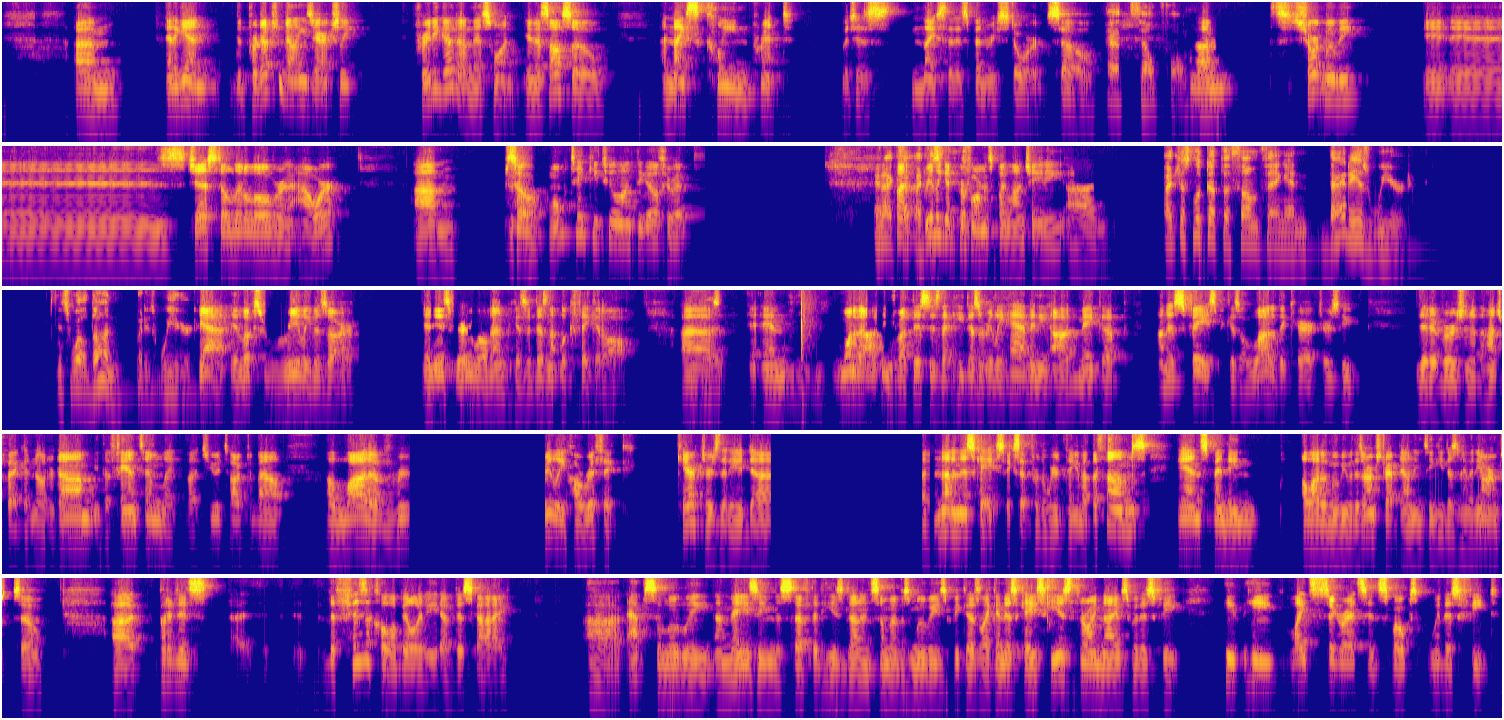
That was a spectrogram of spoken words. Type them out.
Um, and again, the production values are actually pretty good on this one. And it's also a nice clean print, which is nice that it's been restored. So that's helpful. Um, short movie. It is just a little over an hour. Um, so won't take you too long to go through it. And I, I really good performance by Lon Chaney. Uh, I just looked up the thumb thing, and that is weird it's well done, but it's weird. Yeah, it looks really bizarre. It is very well done because it does not look fake at all. Uh, and one of the odd things about this is that he doesn't really have any odd makeup on his face because a lot of the characters he did a version of the Hunchback of Notre Dame, the Phantom, like, like you had talked about, a lot of re- really horrific characters that he had done. Not in this case, except for the weird thing about the thumbs and spending a lot of the movie with his arms strapped down and you think he doesn't have any arms. So, Uh, but it is uh, the physical ability of this guy. Uh, absolutely amazing the stuff that he's done in some of his movies because like in this case he is throwing knives with his feet he, he lights cigarettes and smokes with his feet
